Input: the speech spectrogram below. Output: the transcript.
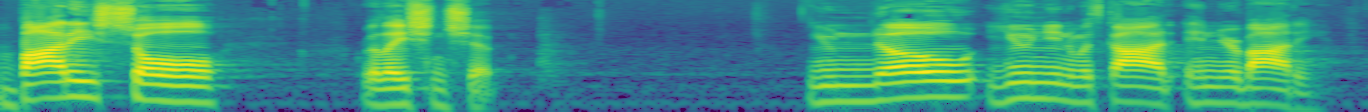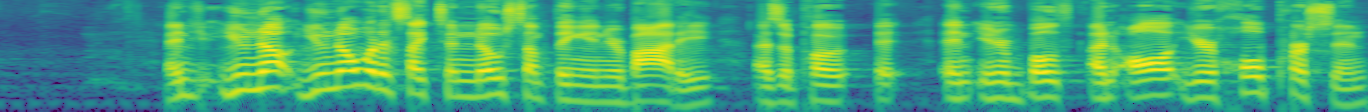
body soul relationship. You know union with God in your body. And you know, you know what it's like to know something in your body as opposed and you're both an all your whole person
